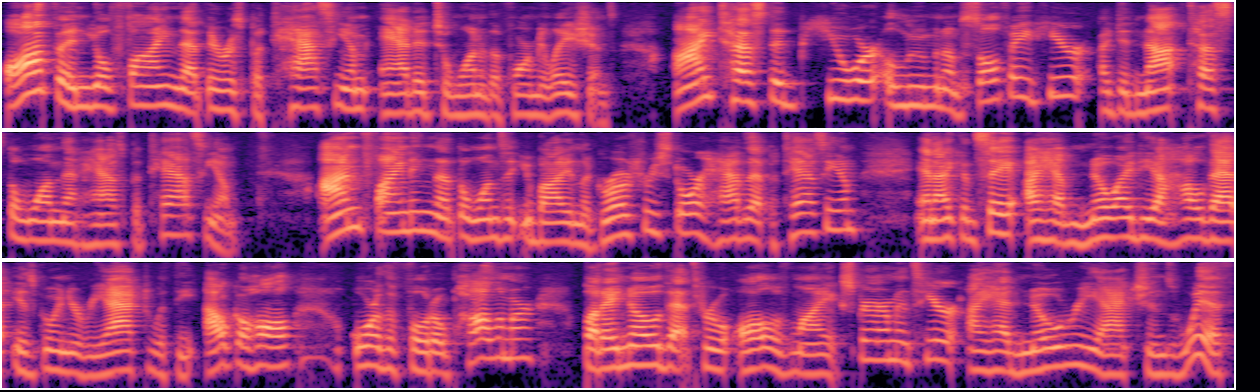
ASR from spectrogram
Often you'll find that there is potassium added to one of the formulations. I tested pure aluminum sulfate here. I did not test the one that has potassium. I'm finding that the ones that you buy in the grocery store have that potassium, and I can say I have no idea how that is going to react with the alcohol or the photopolymer, but I know that through all of my experiments here, I had no reactions with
